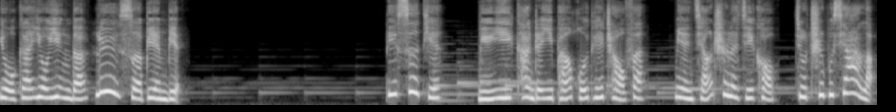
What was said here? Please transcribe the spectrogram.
又干又硬的绿色便便。第四天，明一看着一盘火腿炒饭，勉强吃了几口。就吃不下了。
